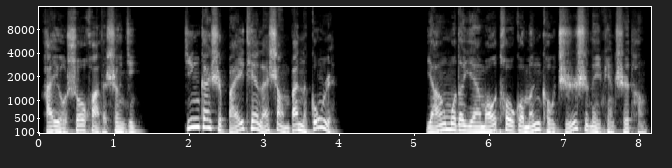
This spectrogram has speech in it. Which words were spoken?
还有说话的声音，应该是白天来上班的工人。杨木的眼眸透过门口直视那片池塘。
